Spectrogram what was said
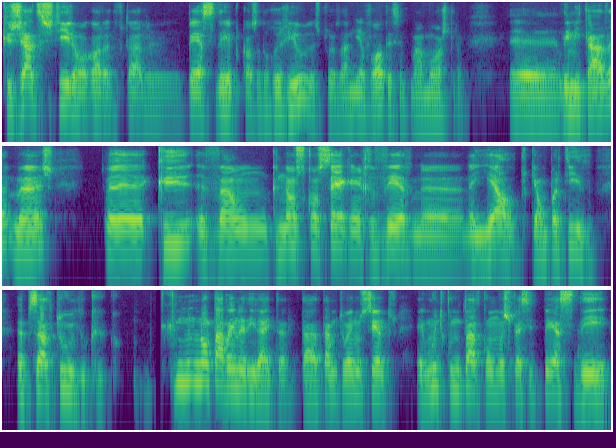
que já desistiram agora de votar eh, PSD por causa do Rui Rio, as pessoas à minha volta, é sempre uma amostra uh, limitada, mas que vão, que não se conseguem rever na, na IEL, porque é um partido, apesar de tudo, que, que não está bem na direita, está, está muito bem no centro, é muito conotado como uma espécie de PSD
